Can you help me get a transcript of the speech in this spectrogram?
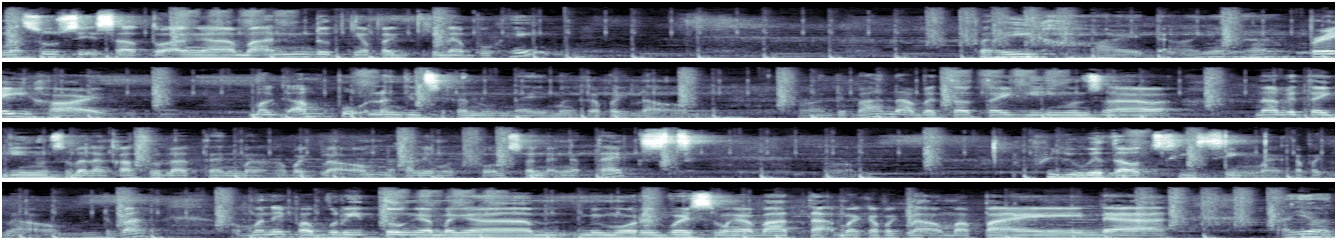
nga susi sa ato ang uh, maanindot nga pagkinabuhi. Pray hard. Ayun ha? Pray hard. Magampo lang gyud sa kanunay mga kapaglaom. Oh, di ba? Nabitaw tay giingon sa nabitaw giingon sa balang kasulatan mga kapaglaom. Nakalimot ko unsa nga text pray without ceasing mga kapaglaom. Di ba? Mo na paborito nga mga memory verse mga bata mga kapaglaom. Mapay na ayun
